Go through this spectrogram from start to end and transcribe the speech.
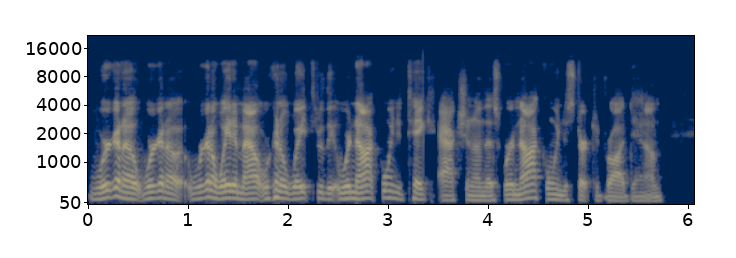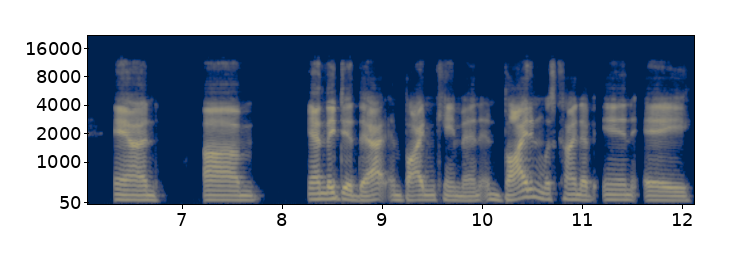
We're gonna we're gonna we're gonna wait him out. We're gonna wait through the. We're not going to take action on this. We're not going to start to draw down, and um, and they did that. And Biden came in, and Biden was kind of in a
